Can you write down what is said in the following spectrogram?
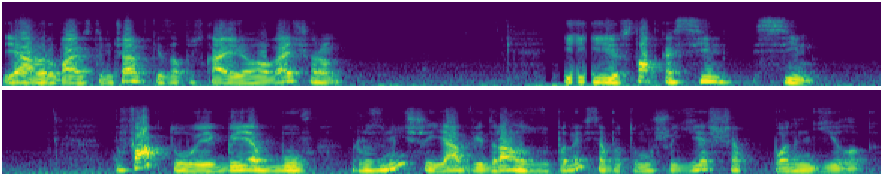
Я вирубаю стимчанки, запускаю його вечором. І статка 7-7. По факту, якби я був розумніший, я б відразу зупинився, бо тому що є ще понеділок.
